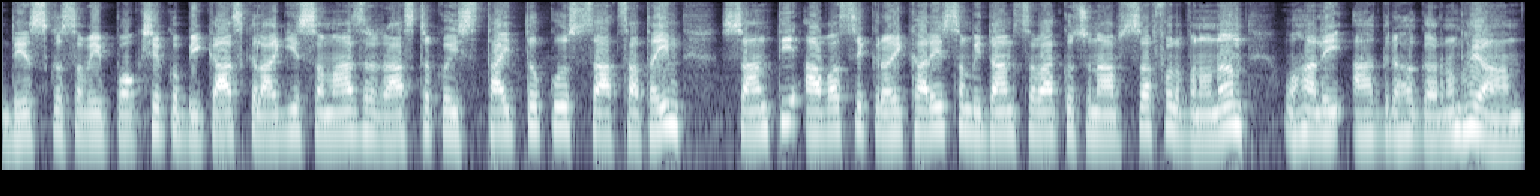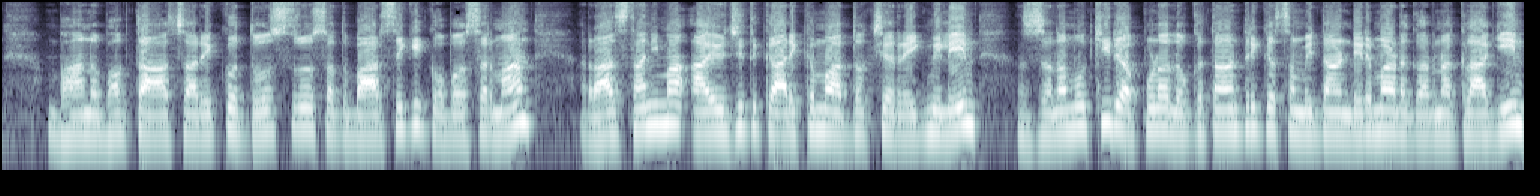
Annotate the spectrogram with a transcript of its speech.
देशको सबै पक्षको विकासका लागि समाज र राष्ट्रको स्थायित्वको साथसाथै शान्ति आवश्यक रहेकाले संविधान सभाको चुनाव सफल बनाउन उहाँले आग्रह गर्नुभयो। भानुभक्त आचार्यको दोस्रो शतवार्षिकीको अवसरमा राजधानीमा आयोजित कार्यक्रममा अध्यक्ष रेग्मीले जनमुखी र पूर्ण लोकतान्त्रिक संविधान निर्माण गर्नका लागि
